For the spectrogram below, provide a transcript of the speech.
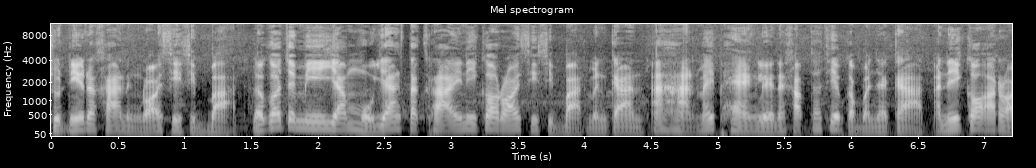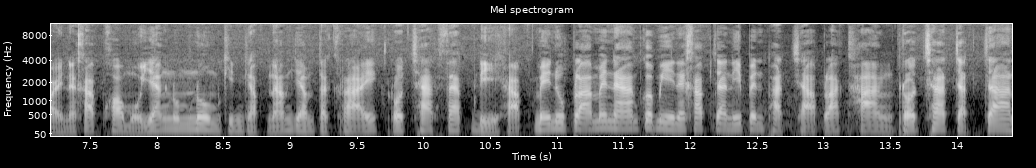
ชุดนี้ราคา 140 บาท แล้วก็จะมียำหมูย่างตะไคร้นี่ก็ 140 บาทเหมือนกันอาหารไม่แพงเลยนะครับถ้าเทียบกับบรรยากาศ อันนี้ก็อร่อยนะครับคอหมูย่างนุ่มๆ กินกับน้ำยำตะไคร้รสชาติแซ่บดีครับ เมนูปลาแม่น้ำก็มีนะครับ จานนี้เป็นผัดฉาปลาคัง รสชาติจัดจ้าน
